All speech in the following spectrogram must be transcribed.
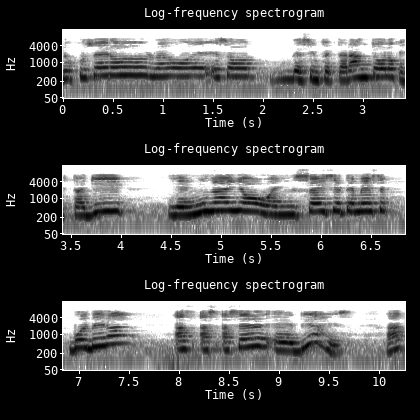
los cruceros luego eso desinfectarán todo lo que está allí y en un año o en seis, siete meses volverán a, hacer eh, viajes, ¿ah?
